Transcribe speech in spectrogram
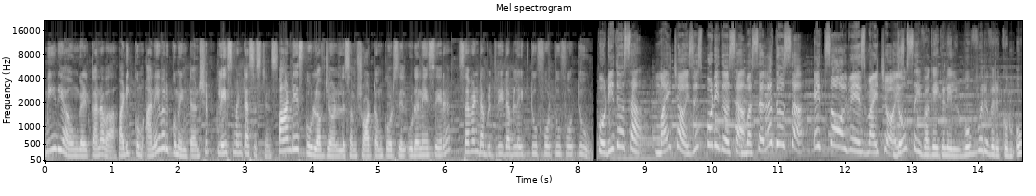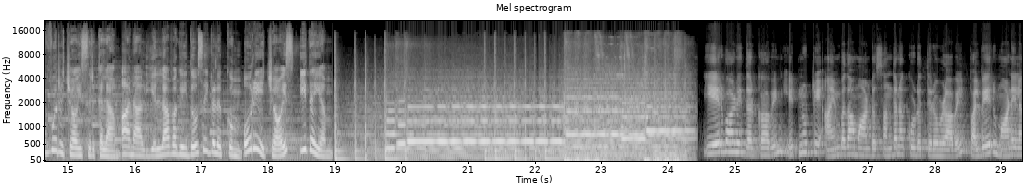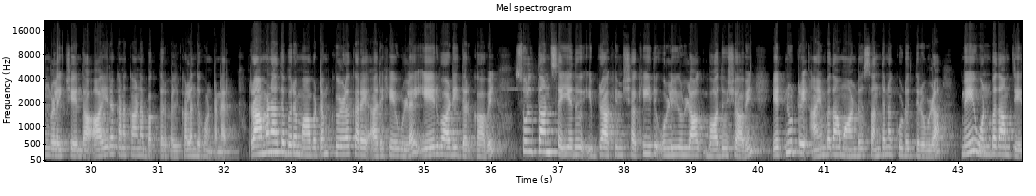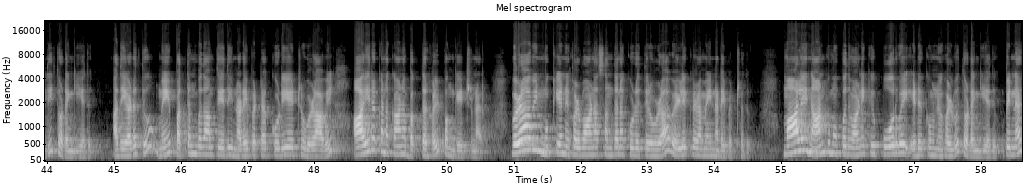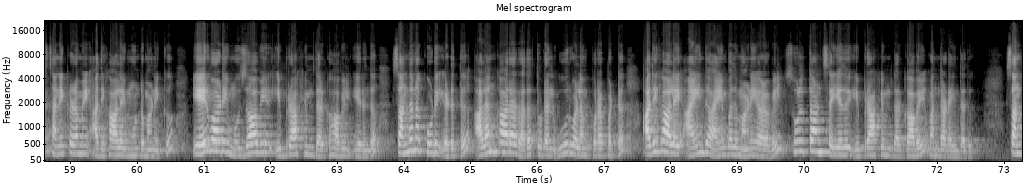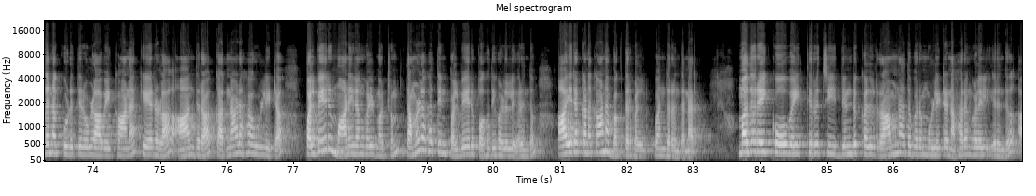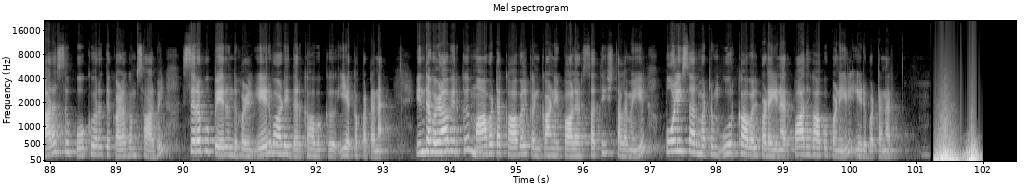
Media உங்கள் கனவா? படிக்கும் அனைவருக்கும் internship placement assistance Pandey school of journalism short term கோர்ஸில் உடனே சேர seven double three double eight two four two four two podi dosa. My choice is podi dosa. Masala dosa. It's always my choice dosa வகைகளில் ஒவ்வொருவருக்கும் ஒவ்வொரு choice இருக்கலாம். ஆனால் எல்லா வகை தோசைகளுக்கும் ஒரே சாய்ஸ் இதயம். ஏர்வாடி தர்காவின் எட்நூற்றி ஐம்பதாம் ஆண்டு சந்தனக்கூடு திருவிழாவில் பல்வேறு மாநிலங்களைச் சேர்ந்த ஆயிரக்கணக்கான பக்தர்கள் கலந்து கொண்டனர். ராமநாதபுரம் மாவட்டம் கீழக்கரை அருகே உள்ள ஏர்வாடி தர்காவில் சுல்தான் சையது இப்ராஹிம் ஷஹீது ஒளியுல்லா பாதுஷாவின் எட்நூற்றி ஐம்பதாம் ஆண்டு சந்தனக்கூடு திருவிழா மே ஒன்பதாம் தேதி தொடங்கியது. அதையடுத்து மே பத்தொன்பதாம் தேதி நடைபெற்ற கொடியேற்று விழாவில் ஆயிரக்கணக்கான பக்தர்கள் பங்கேற்றனர். விழாவின் முக்கிய நிகழ்வான சந்தனக்குழு திருவிழா வெள்ளிக்கிழமை நடைபெற்றது. மாலை நான்கு முப்பது மணிக்கு போர்வை எடுக்கும் நிகழ்வு தொடங்கியது. பின்னர் சனிக்கிழமை அதிகாலை மூன்று மணிக்கு ஏர்வாடி முசாவிர் இப்ராஹிம் தர்காவில் இருந்து சந்தனக்கூடு எடுத்து அலங்கார ரதத்துடன் ஊர்வலம் புறப்பட்டு அதிகாலை ஐந்து ஐம்பது மணியளவில் சுல்தான் சையது இப்ராஹிம் தர்காவை வந்தடைந்தது. சந்தனக்கூடு திருவிழாவை காண கேரளா ஆந்திரா கர்நாடகா உள்ளிட்ட பல்வேறு மாநிலங்கள் மற்றும் தமிழகத்தின் பல்வேறு பகுதிகளில் இருந்தும் ஆயிரக்கணக்கான பக்தர்கள் வந்திருந்தனர். மதுரை கோவை திருச்சி திண்டுக்கல் ராமநாதபுரம் உள்ளிட்ட நகரங்களில் இருந்து அரசு போக்குவரத்து கழகம் சார்பில் சிறப்பு பேருந்துகள் ஏர்வாடி தர்காவுக்கு இயக்கப்பட்டன. இந்த விழாவிற்கு மாவட்ட காவல் கண்காணிப்பாளர் சதீஷ் தலைமையில் போலீசார் மற்றும் ஊர்காவல் படையினர் பாதுகாப்பு பணியில் ஈடுபட்டனர்.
